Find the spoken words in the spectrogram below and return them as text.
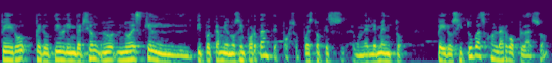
Pero, pero tío, la inversión no, no es que el tipo de cambio no sea importante, por supuesto que es un elemento, pero si tú vas con largo plazo,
